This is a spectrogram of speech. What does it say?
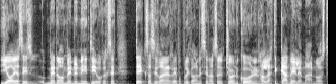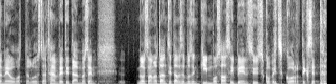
Joo, ja siis meno on mennyt niin tiukaksi, että teksasilainen republikaani John Cornynhan lähti kävelemään noista neuvotteluista, että hän veti tämmöisen No sanotaan sitä semmoisen Kimmo Sasi Ben Syskovits-kortiksi, että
